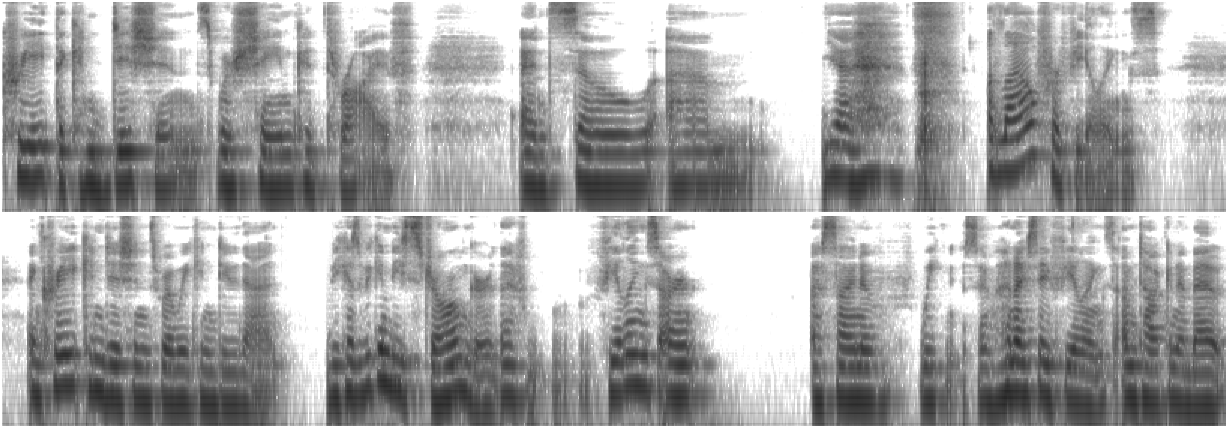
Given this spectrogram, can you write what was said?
create the conditions where shame could thrive. And so um, yeah allow for feelings and create conditions where we can do that because we can be stronger. That feelings aren't a sign of weakness. And when i say feelings i'm talking about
